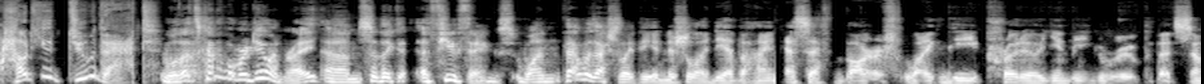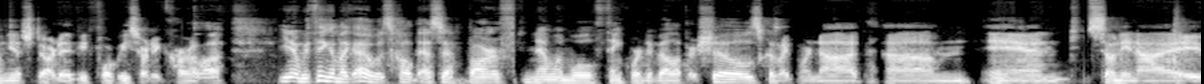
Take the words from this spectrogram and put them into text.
How do you do that? Well, that's kind of what we're doing, right? Um, so, like a few things. One, that was actually like the initial idea behind SF Barf, like the proto Yimby group that Sonja started before we started CaRLA. You know, we think of like, oh, it's called SF Barf. No one will think we're developer shills because like we're not. Um, and Sonja and I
